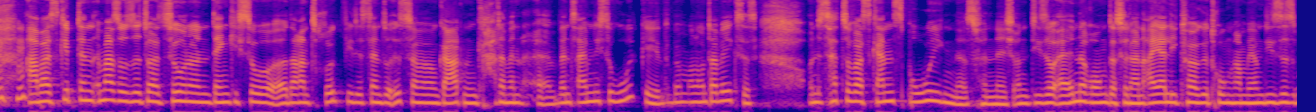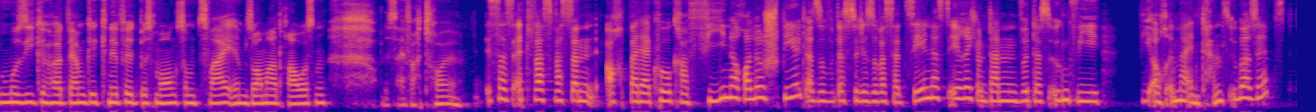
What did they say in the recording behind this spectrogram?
Aber es gibt dann immer so Situationen, denke ich so äh, daran zurück, wie das denn so ist, wenn man im Garten, gerade wenn äh, es einem nicht so gut geht, wenn man unterwegs ist. Und es hat so was ganz Beruhigendes, finde ich. Und diese Erinnerung, dass wir da ein Eierlikör getrunken haben, wir haben diese Musik gehört, wir haben gekniffelt bis morgens um zwei im Sommer draußen. Und das ist einfach toll. Ist das etwas, was dann auch bei der Choreografie eine Rolle spielt? Also, dass du dir sowas erzählen lässt, Erich, und dann wird das irgendwie wie auch immer in Tanz übersetzt?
